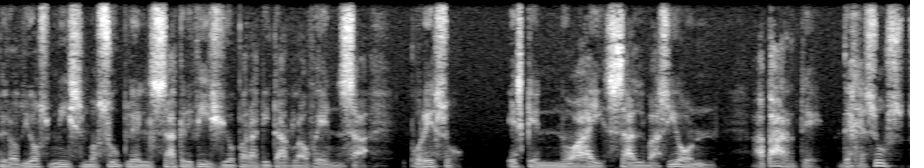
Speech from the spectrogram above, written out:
pero Dios mismo suple el sacrificio para quitar la ofensa. Por eso es que no hay salvación aparte de Jesús.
